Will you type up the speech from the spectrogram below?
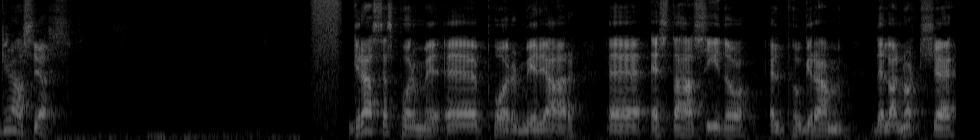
Gracias. Gracias por, eh, por mirar. Eh, esta ha sido el program de la noche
